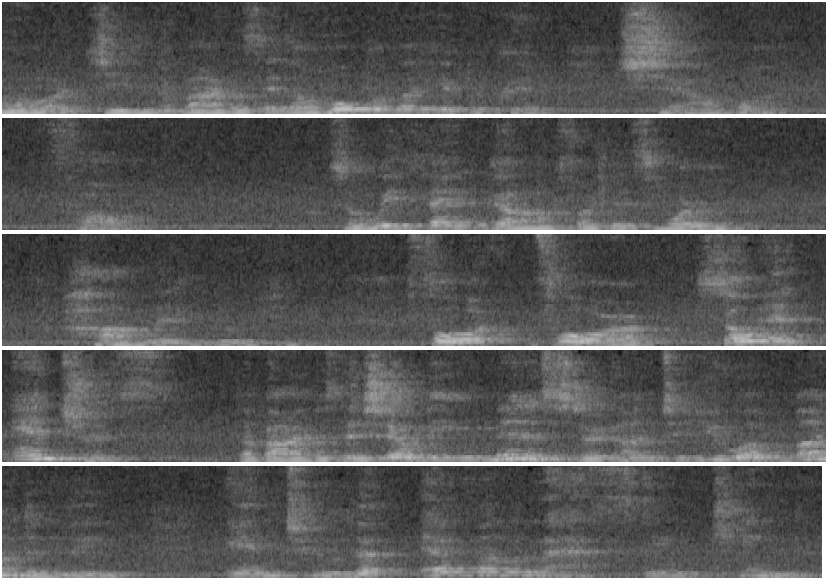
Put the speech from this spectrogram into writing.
Lord Jesus, the Bible says the hope of a hypocrite shall what? Fall. So we thank God for his word. Hallelujah. For, for so an interest, the Bible says, shall be ministered unto you abundantly into the everlasting kingdom.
